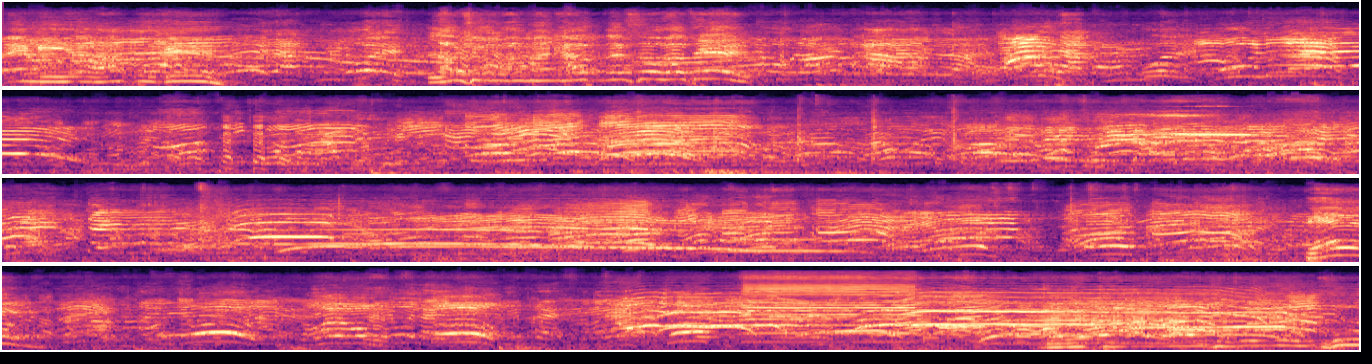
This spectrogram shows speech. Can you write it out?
ไม่มีนะครับโอเครับชมเอามันครับนักสู้ครับ ที่ปมเดินทางมาถึงอีกหนึ่งคู่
